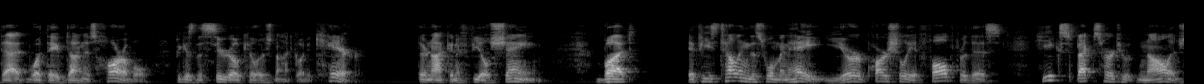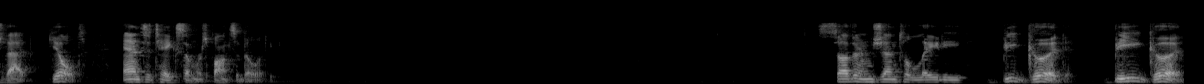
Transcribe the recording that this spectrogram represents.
that what they've done is horrible because the serial killer's not going to care. They're not going to feel shame. But if he's telling this woman, hey, you're partially at fault for this, he expects her to acknowledge that guilt and to take some responsibility. Southern gentle lady, be good, be good.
